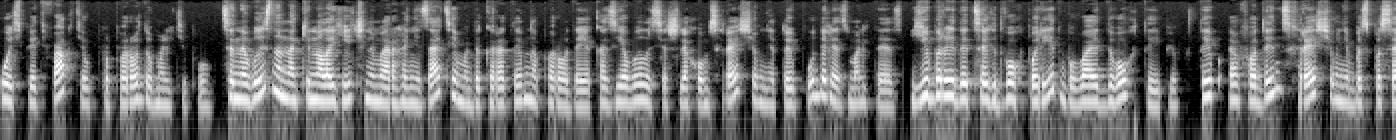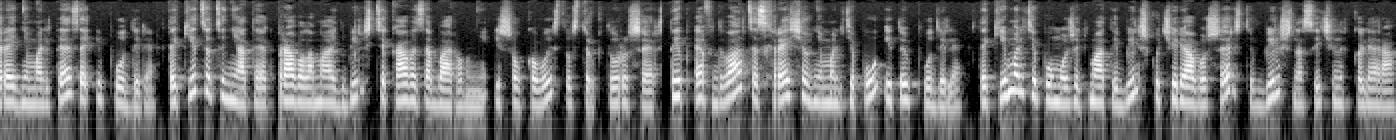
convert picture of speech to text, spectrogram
ось 5 фактів про породу мальтіпу. Це невизнана кінологічними організаціями декоративна порода, яка з'явилася шляхом схрещування той пуделя з мальтези. Гібриди цих двох порід бувають двох типів. Тип F1 схрещування безпосередньо мальтеза і пуделя. Такі цуценята, як правило, мають більш цікаве забарвлення і шовковисту структуру шерсті. Тип F2 це схрещування мальтіпу і той пуделя. Такі мальтіпу можуть мати більш кучеряву шерсть в більш насичених кольорах.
